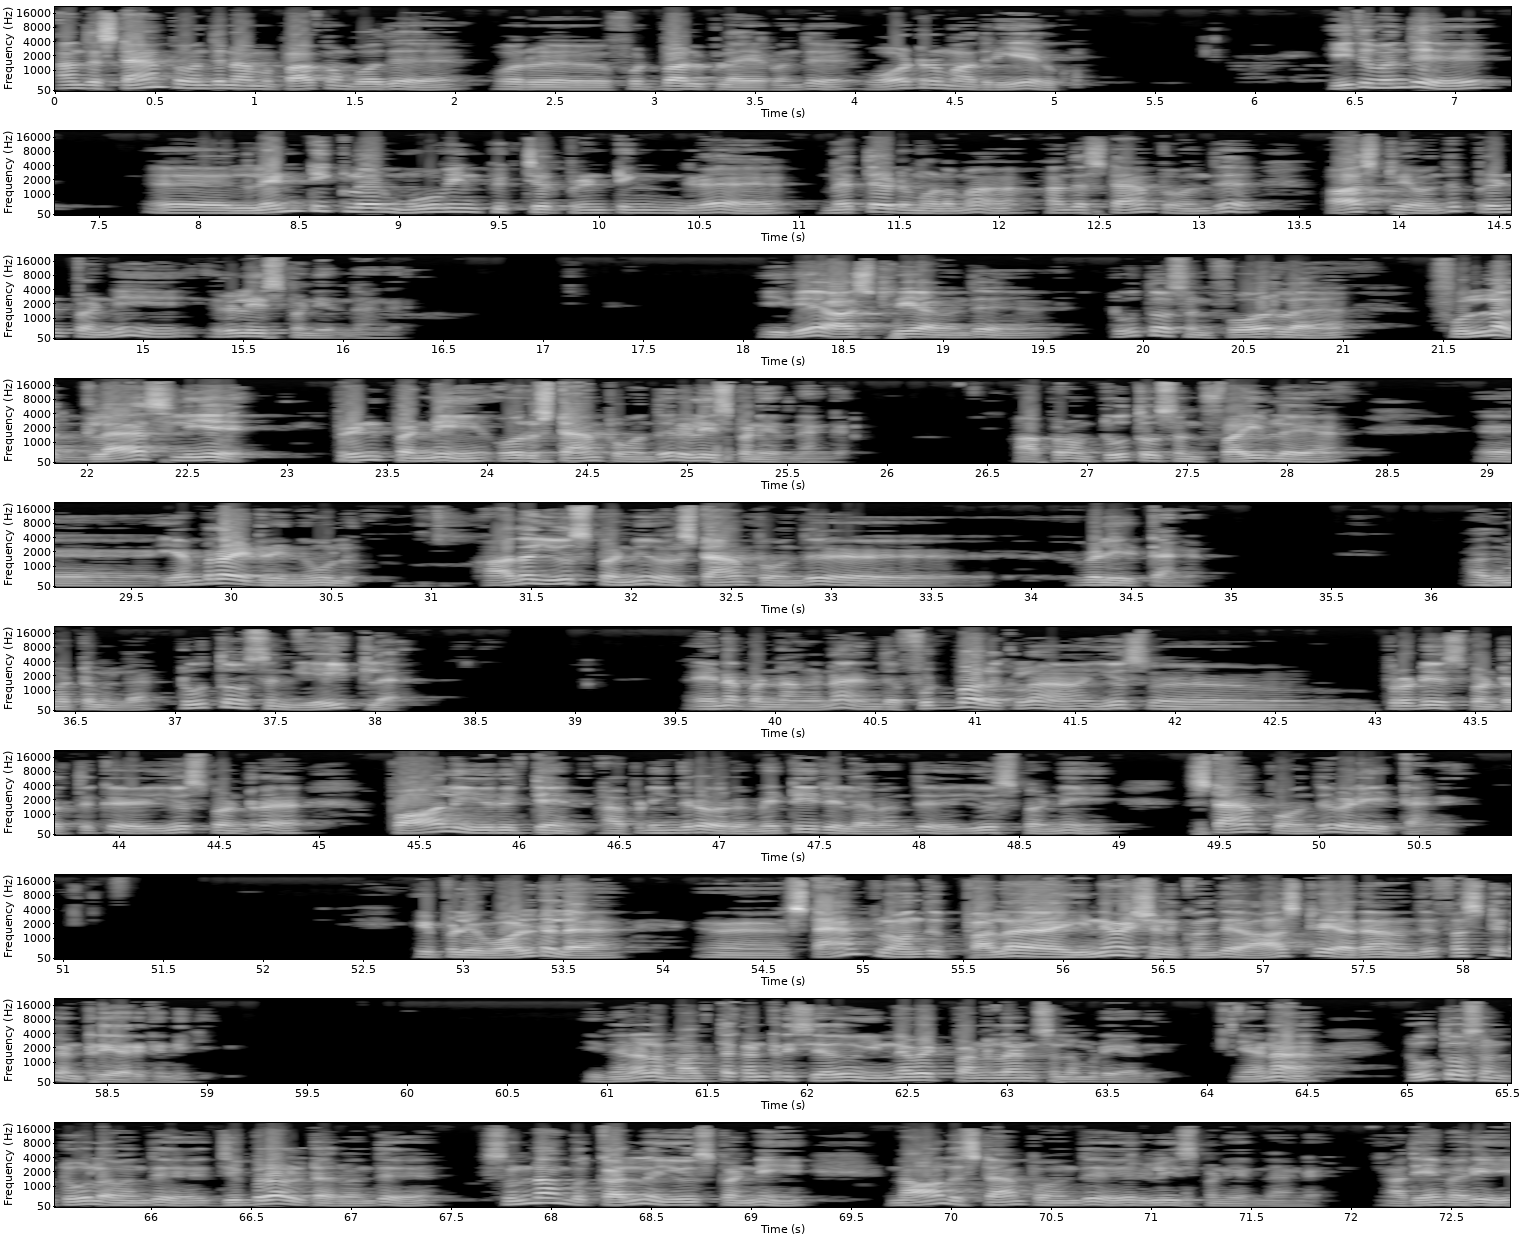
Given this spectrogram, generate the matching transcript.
அந்த ஸ்டாம்பை வந்து நாம் பார்க்கும்போது ஒரு ஃபுட்பால் பிளேயர் வந்து ஓடுற மாதிரியே இருக்கும். இது வந்து லென்டிகுலர் மூவிங் பிக்சர் பிரிண்டிங்கிற மெத்தடு மூலமாக அந்த ஸ்டாம்பை வந்து ஆஸ்ட்ரியா வந்து பிரிண்ட் பண்ணி ரிலீஸ் பண்ணியிருந்தாங்க. இதே ஆஸ்ட்ரியா வந்து டூ தௌசண்ட் ஃபோரில் ஃபுல்லாக கிளாஸ்லேயே பிரிண்ட் பண்ணி ஒரு ஸ்டாம்பை வந்து ரிலீஸ் பண்ணியிருந்தாங்க. அப்புறம் டூ தௌசண்ட் ஃபைவ்ல எம்ப்ராய்டரி நூல் அதை யூஸ் பண்ணி ஒரு ஸ்டாம்பை வந்து வெளியிட்டாங்க. அது மட்டும் இல்லை டூ தௌசண்ட் எயிட்டில் என்ன பண்ணாங்கன்னா இந்த ஃபுட்பாலுக்கெலாம் யூஸ் ப்ரொடியூஸ் பண்ணுறதுக்கு யூஸ் பண்ணுற பாலி யூரித்தேன் அப்படிங்கிற ஒரு மெட்டீரியலை வந்து யூஸ் பண்ணி ஸ்டாம்பை வந்து வெளியிட்டாங்க. இப்படி வேர்ல்டில் ஸ்டாம்பில் வந்து பல இன்னோவேஷனுக்கு வந்து ஆஸ்திரியா தான் வந்து ஃபஸ்ட்டு கண்ட்ரியாக இருக்குது இன்றைக்கி இதனால் மற்ற கண்ட்ரிஸ் எதுவும் இன்னோவேட் பண்ணலான்னு சொல்ல முடியாது. ஏன்னா டூ தௌசண்ட் டூவில் வந்து ஜிப்ரால்டர் வந்து சுண்ணாம்பு கல்லை யூஸ் பண்ணி நாலு ஸ்டாம்பை வந்து ரிலீஸ் பண்ணியிருந்தாங்க. அதே மாதிரி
